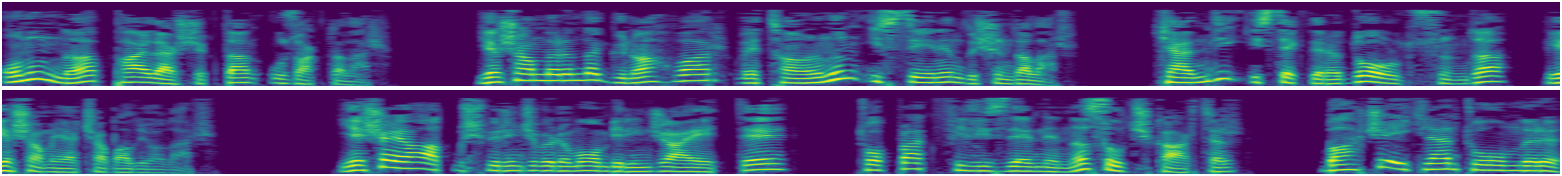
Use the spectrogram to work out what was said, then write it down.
onunla paylaştıktan uzaktalar. Yaşamlarında günah var ve Tanrı'nın isteğinin dışındalar. Kendi istekleri doğrultusunda yaşamaya çabalıyorlar. Yaşaya 61. bölüm 11. ayette toprak filizlerini nasıl çıkartır, bahçe ekilen tohumları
